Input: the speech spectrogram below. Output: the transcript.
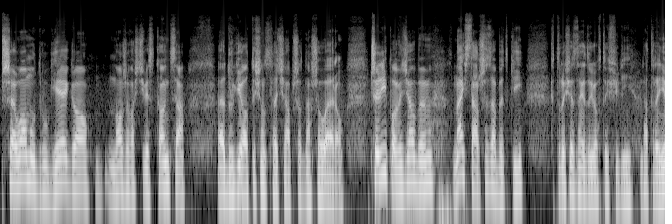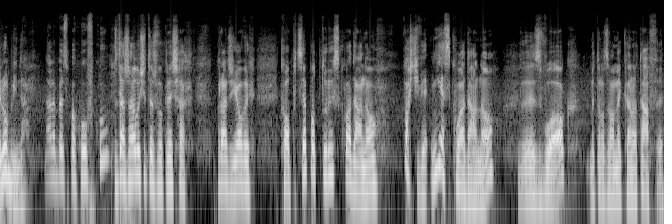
przełomu drugiego, może właściwie z końca e, drugiego tysiąclecia przed naszą erą. Czyli powiedziałbym najstarsze zabytki, które się znajdują w tej chwili na terenie Lublina. No ale bez pochówku? Zdarzały się też w okresach pradziejowych kopce, pod których składano, właściwie nie składano zwłok, my to nazywamy kanotafy,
